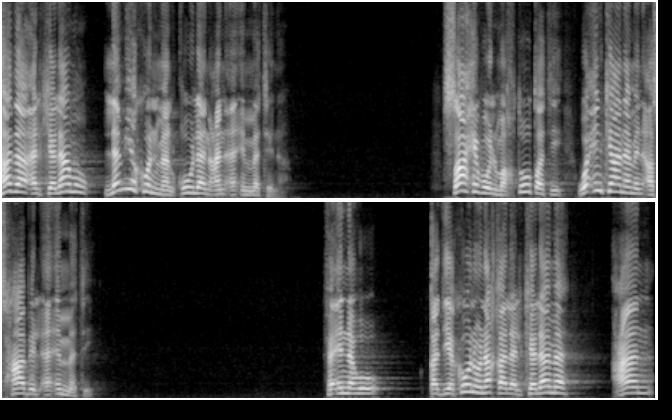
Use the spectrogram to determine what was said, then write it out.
هذا الكلام لم يكن منقولا عن أئمتنا. صاحب المخطوطة وإن كان من أصحاب الأئمة فإنه قد يكون نقل الكلام عن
